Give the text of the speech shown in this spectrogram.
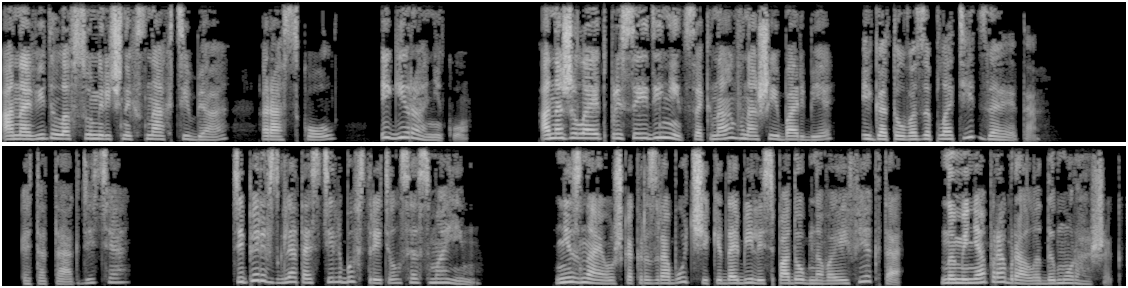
Она видела в сумеречных снах тебя, Раскол и Геранику. Она желает присоединиться к нам в нашей борьбе и готова заплатить за это. Это так, дитя? Теперь взгляд Астильбы встретился с моим. Не знаю уж, как разработчики добились подобного эффекта, но меня пробрало до мурашек.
